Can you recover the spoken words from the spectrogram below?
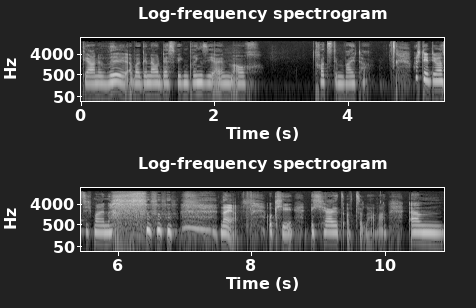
gerne will. Aber genau deswegen bringen sie einem auch trotzdem weiter. Versteht ihr, was ich meine? naja, okay, ich höre jetzt auf zu labern. Ähm,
